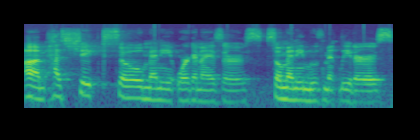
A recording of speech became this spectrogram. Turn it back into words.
um, has shaped so many organizers, so many movement leaders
